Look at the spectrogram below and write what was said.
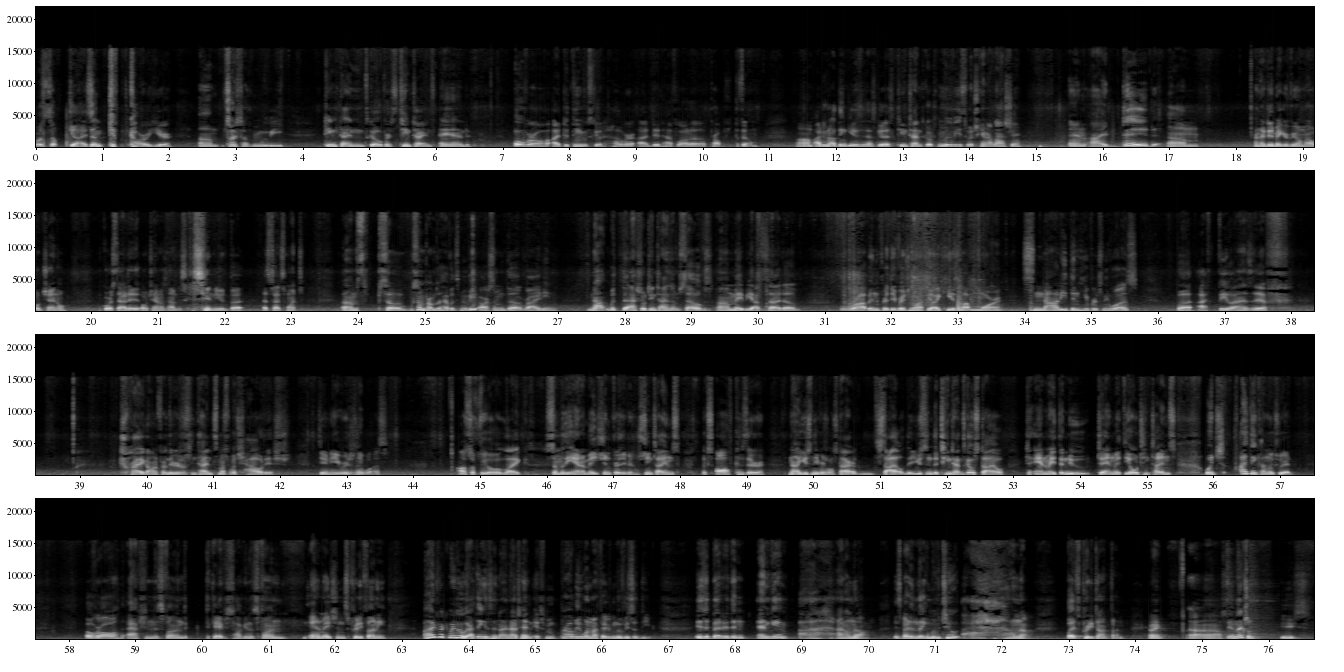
What's up, guys? I'm Kip Car here. Um, so I saw the movie Teen Titans Go versus Teen Titans, and overall, I did think it was good. However, I did have a lot of problems with the film. Um, I do not think it is as good as Teen Titans Go to the Movies, which came out last year, and I did, um, and I did make a review on my old channel. Of course, that is old channel is now discontinued, but that's besides the point. Um, so some problems I have with this movie are some of the writing not with the actual Teen Titans themselves, um, maybe outside of Robin for the original. I feel like he is a lot more snotty than he originally was. But I feel as if Trigon from the original Teen Titans is much more childish than he originally was. I also feel like some of the animation for the original Teen Titans looks off because they're not using the original style, style, they're using the Teen Titans Go style to animate the new, to animate the old Teen Titans, which I think kind of looks weird overall, the action is fun. The, the characters talking is fun. The animation's pretty funny. I'd recommend the movie. I think it's a 9 out of 10. It's probably one of my favorite movies of the year. Is it better than Endgame? Uh, I don't know. Is it better than Lego Movie 2? Uh, I don't know. But it's pretty darn fun. Alright, uh, I'll see you in the next one. Peace.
